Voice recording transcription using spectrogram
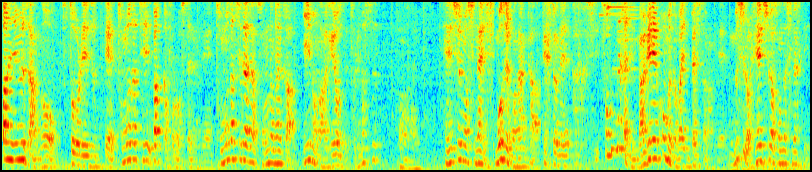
般ユーザーのストーリーズって友達ばっかフォローしてるんで友達がじゃあそんななんかいいものあげようって撮ります？取らないです。編集もしないし文字もなんか適当に書くしその中に紛れ込むのがベストなんでむしろ編集はそんなしなくていい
